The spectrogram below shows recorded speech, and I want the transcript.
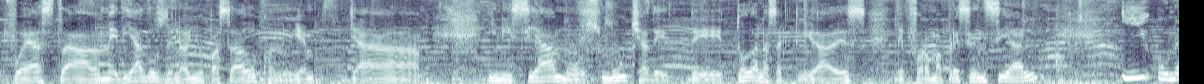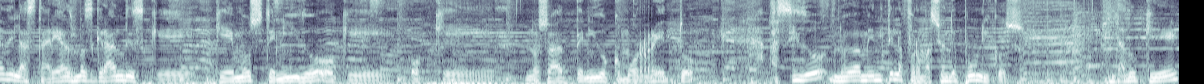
fue hasta mediados del año pasado cuando ya, ya iniciamos muchas de, de todas las actividades de forma presencial y una de las tareas más grandes que, hemos tenido o que, o que nos ha tenido como reto ha sido nuevamente la formación de públicos. Dado que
